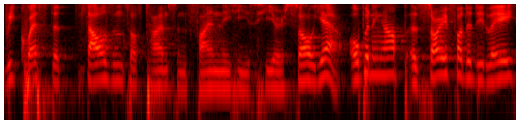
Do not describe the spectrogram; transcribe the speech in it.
requested thousands of times and finally he's here so yeah opening up uh, sorry for the delay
